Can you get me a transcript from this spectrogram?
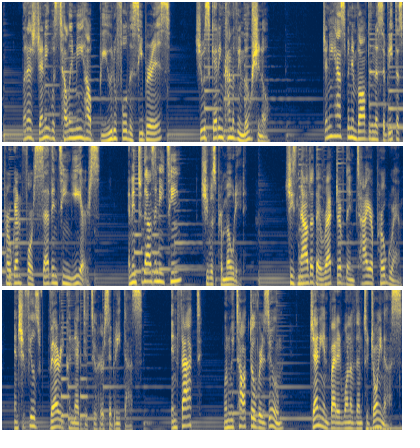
but as Jenny was telling me how beautiful the zebra is, she was getting kind of emotional. Jenny has been involved in the Cebritas program for 17 years, and in 2018, she was promoted. She's now the director of the entire program, and she feels very connected to her Cebritas. In fact, when we talked over Zoom, Jenny invited one of them to join us.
